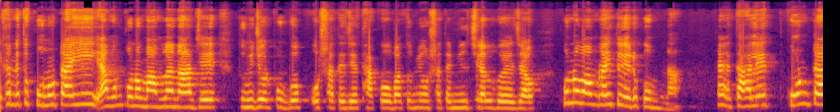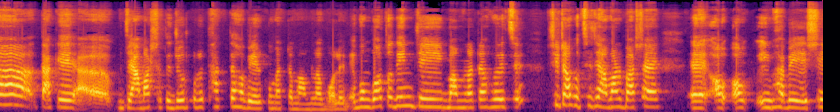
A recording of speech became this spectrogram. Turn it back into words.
এখানে তো কোনোটাই এমন কোনো মামলা না যে তুমি জোরপূর্বক ওর সাথে যে থাকো বা তুমি ওর সাথে মিউচুয়াল হয়ে যাও। কোনো মামলাই তো এরকম না। হ্যাঁ তাহলে কোনটা তাকে যে আমার সাথে জোর করে থাকতে হবে এরকম একটা মামলা বলেন। এবং গতদিন যে মামলাটা হয়েছে, সেটা হচ্ছে যে আমার বাসায় এইভাবে এসে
